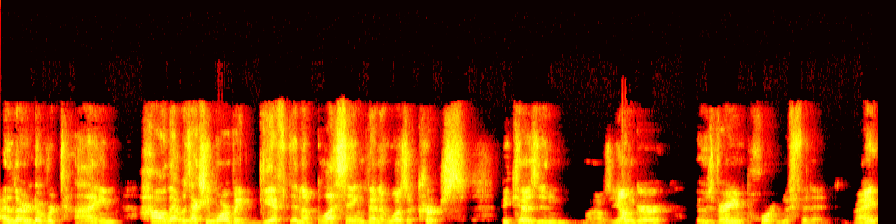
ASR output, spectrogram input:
I learned over time how that was actually more of a gift and a blessing than it was a curse. Because in when I was younger, it was very important to fit in right?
